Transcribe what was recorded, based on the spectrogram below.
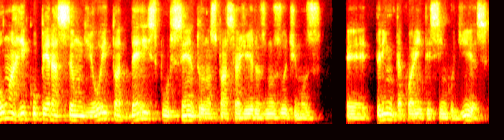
com uma recuperação de 8 a 10% nos passageiros nos últimos é, 30, 45 dias,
